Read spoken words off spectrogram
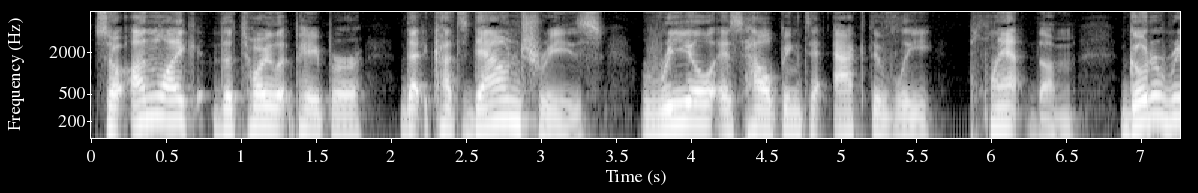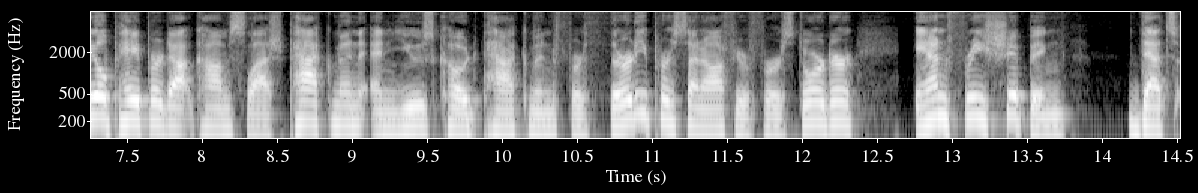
So, unlike the toilet paper that cuts down trees, Reel is helping to actively plant them. Go to reelpaper.com slash Pakman and use code Pakman for 30% off your first order and free shipping. That's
